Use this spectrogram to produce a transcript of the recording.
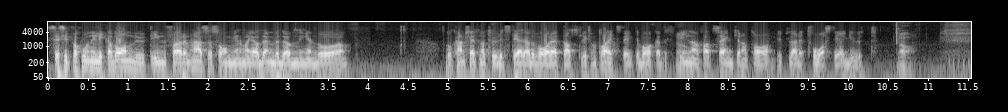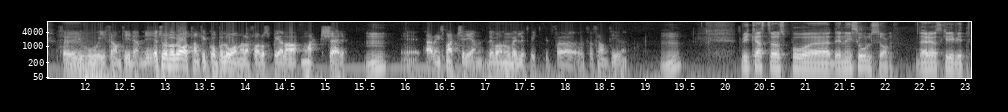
ser situationen likadan ut inför den här säsongen om man gör den bedömningen. Då, då kanske ett naturligt steg hade varit att liksom ta ett steg tillbaka till Finland för att sen kunna ta ytterligare två steg ut ja. för Jo i framtiden. Jag tror det var bra att han fick gå på lån i alla fall och spela matcher, Mm. eh, tävlingsmatcher igen. Det var nog väldigt viktigt för, för framtiden. Mm. Vi kastar oss på eh, Dennis Olsson. Där har jag skrivit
